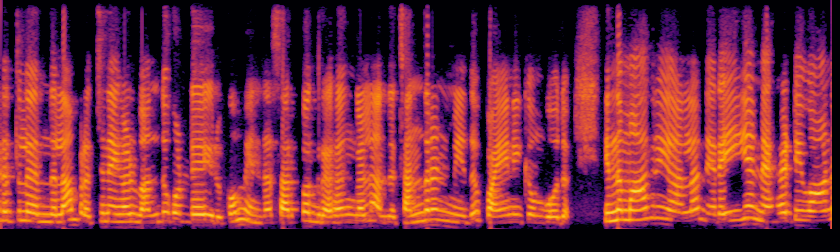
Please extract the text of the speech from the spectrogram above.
இடத்துல இருந்தெல்லாம் பிரச்சனைகள் வந்து கொண்டே இருக்கும். இந்த சர்ப்ப கிரகங்கள் அந்த சந்திரன் மீது பயணிக்கும் போது இந்த மாதிரியான நிறைய நெகட்டிவான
